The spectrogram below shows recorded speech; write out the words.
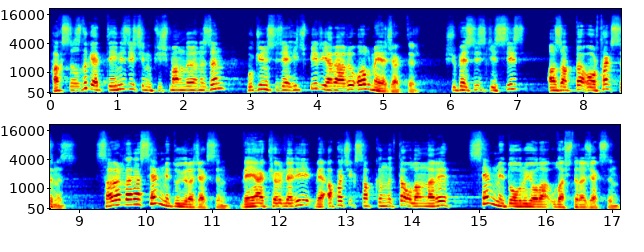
Haksızlık ettiğiniz için pişmanlığınızın bugün size hiçbir yararı olmayacaktır. Şüphesiz ki siz azapta ortaksınız. Sağırlara sen mi duyuracaksın veya körleri ve apaçık sapkınlıkta olanları sen mi doğru yola ulaştıracaksın?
